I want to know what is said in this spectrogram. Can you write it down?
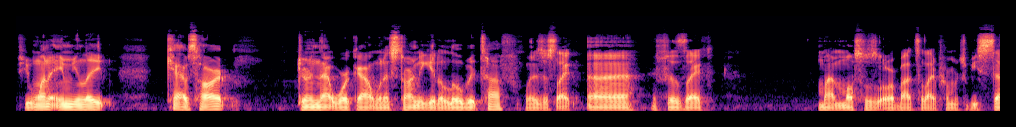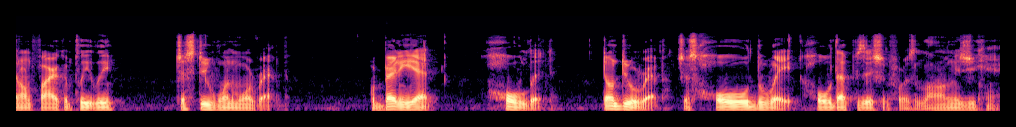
If you want to emulate Cap's heart during that workout when it's starting to get a little bit tough, when it's just like, uh, it feels like my muscles are about to like pretty much be set on fire completely, just do one more rep. Or better yet, hold it. Don't do a rep. Just hold the weight. Hold that position for as long as you can.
